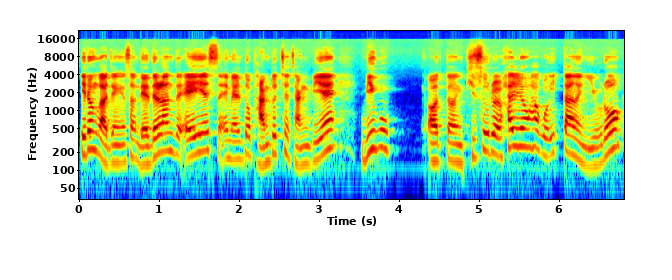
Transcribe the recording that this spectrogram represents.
이런 과정에서 네덜란드 ASML도 반도체 장비에 미국 어떤 기술을 활용하고 있다는 이유로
